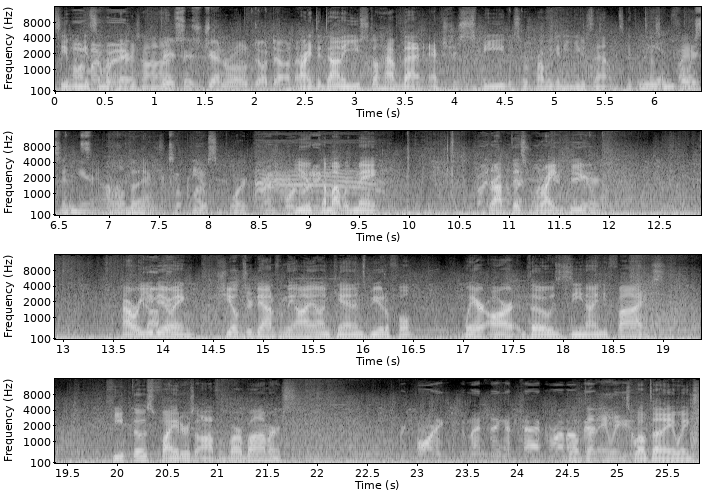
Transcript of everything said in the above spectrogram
And see if we can get some way. repairs on it. This is General Dodonna. All right, Dodonna, you still have that extra speed, so we're probably going to use that. Let's get the Tusken fighters in here and a little bit of extra torpedo support. Transport You, ready. come up with me. Drop this right here. How are you Copy. doing? Shields are down from the ion cannons. Beautiful. Where are those Z95s? Keep those fighters off of our bombers. Reporting. Commencing attack run Well on done, their A-Wings. Well done, A-Wings.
